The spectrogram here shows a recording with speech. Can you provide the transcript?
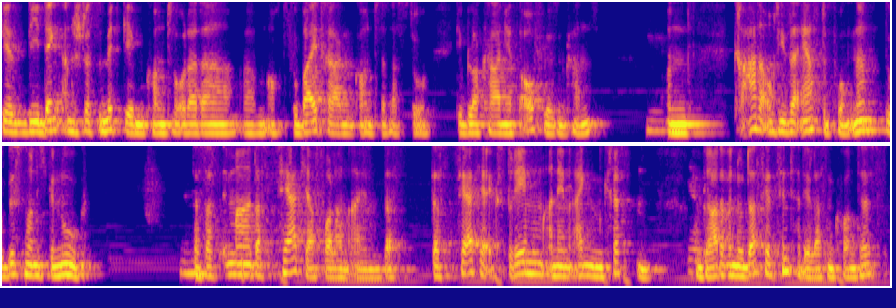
dir die Denkanstöße mitgeben konnte oder da ähm, auch zu beitragen konnte, dass du die Blockaden jetzt auflösen kannst. Mhm. Und gerade auch dieser erste Punkt, ne? Du bist noch nicht genug. Mhm. Dass das immer, das zerrt ja voll an einem. Das, das zerrt ja extrem an den eigenen Kräften. Ja. Und gerade wenn du das jetzt hinter dir lassen konntest,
